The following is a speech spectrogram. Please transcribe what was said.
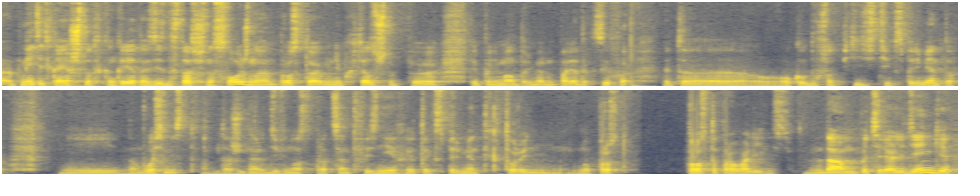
Отметить, конечно, что-то конкретно здесь достаточно сложно, просто мне бы хотелось, чтобы э, ты понимал примерно порядок цифр. Это около 250 экспериментов. И там, 80, там, даже, наверное, 90% из них это эксперименты, которые ну, просто, просто провалились. Да, мы потеряли деньги,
